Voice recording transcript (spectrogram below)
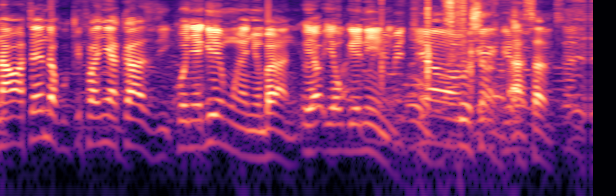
na wataenda kukifanyia kazi kwenye gemu ya nyumbani ya, ya ugenini. Asante.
